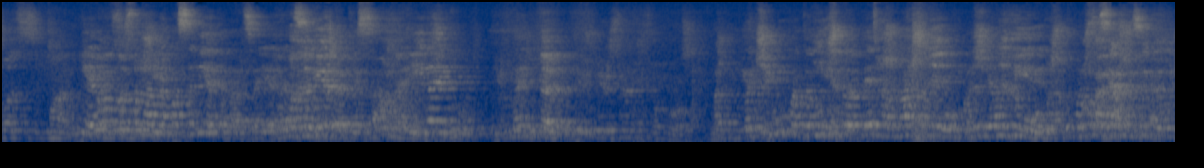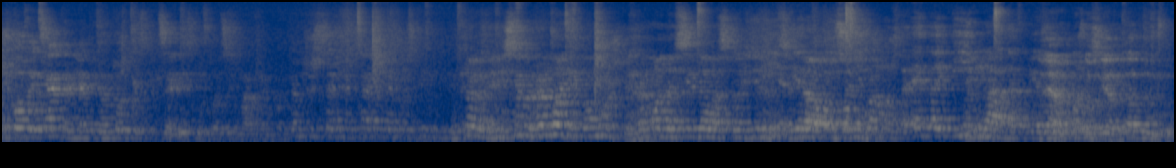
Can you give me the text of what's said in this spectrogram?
вас мало. Не, вам просто надо посоветоваться. я- Ну, посоветоваться, можно И найду. Вопрос. А Почему? Потому что это ваша помощь. Я уверена, что вы Просто просто це зробити учбовий центр для підготовки спеціалістів по цим напрямкам. Там же ж це ж це ж не простий. Виталий, если вы громаде поможете, громада всегда вас поддержит, Нет, всегда дело в вам том, что не поможет. поможет. Это им надо в Да, первую можно очередь. я одну минуту? Э, Вот вы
